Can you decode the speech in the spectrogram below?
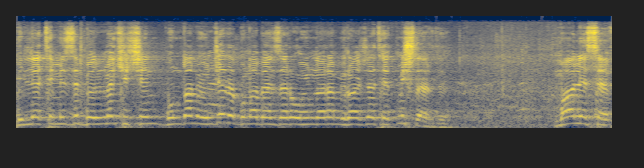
milletimizi bölmek için bundan önce de buna benzer oyunlara müracaat etmişlerdi. Maalesef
